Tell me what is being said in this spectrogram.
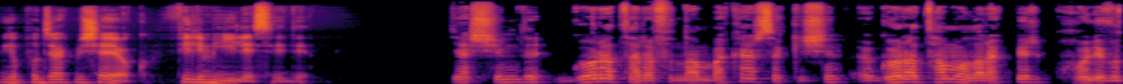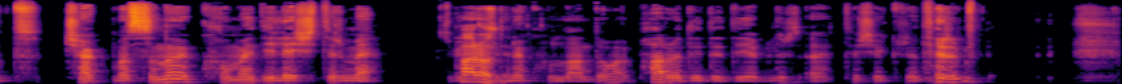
yapılacak bir şey yok film hilesiydi. Ya şimdi Gora tarafından bakarsak işin e, Gora tam olarak bir Hollywood çakmasını komedileştirme gibi parodi. cümle kullandı parodi de diyebiliriz. Evet teşekkür ederim.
